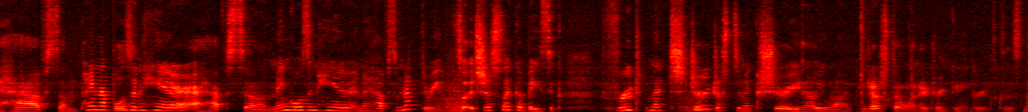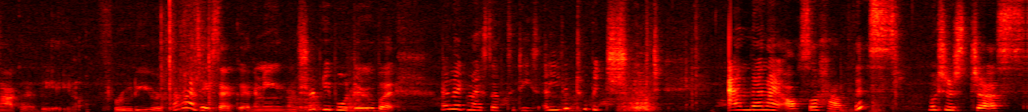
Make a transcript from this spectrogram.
I have some pineapples in here. I have some mangoes in here, and I have some nectarines. So it's just like a basic fruit mixture just to make sure, you know, you want, you just don't want to drink any greens because it's not going to be, you know, fruity or it's not going to taste that good. I mean, I'm sure people do, but I like my stuff to taste a little bit sweet. And then I also have this which is just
